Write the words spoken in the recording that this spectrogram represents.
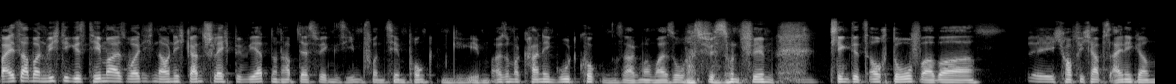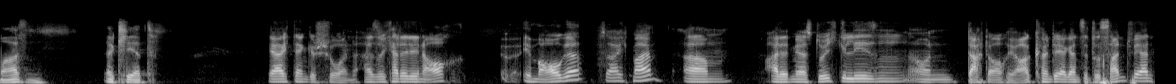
weil es aber ein wichtiges Thema ist, wollte ich ihn auch nicht ganz schlecht bewerten und habe deswegen sieben von zehn Punkten gegeben. Also man kann ihn gut gucken, sagen wir mal so, was für so einen Film. Klingt jetzt auch doof, aber ich hoffe, ich habe es einigermaßen erklärt. Ja, ich denke schon. Also ich hatte den auch im Auge, sag ich mal. Ähm, hatte mir das durchgelesen und dachte auch, ja, könnte ja ganz interessant werden.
